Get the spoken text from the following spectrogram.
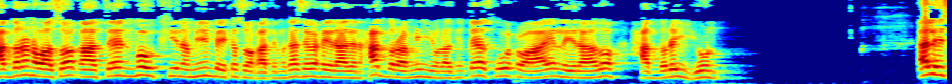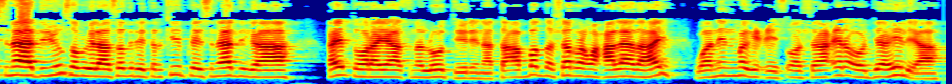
xadrana waa soo qaateen mowtkiina miin bay ka soo qaateen. Markaase waxay yidhahdeen xadramiyun laakiin qiyaasku wuxuu ahaa in la yidhaahdo xadriyun alisnaadi yunsabu ilaa sadri tarkiibka isnaadiga ah qeybta hore ayaa asna loo tiirina ta'abada sharan waxaa leedahay waa nin magaciis oo shaacira oo jaahili ah.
